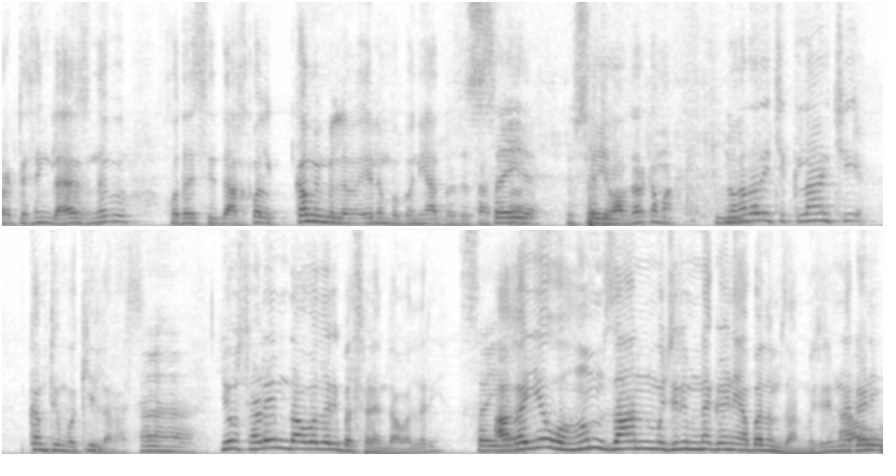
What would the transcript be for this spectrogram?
پریکټیسینګ لایرز نه وو خو د سید خپل کم علم په بنیاد به زه تاسو ته جواب درکم نو غواړم چې کلاینټ چې کم تیم وکیل لراسي یو سړی هم دا ولري بل سړی هم دا ولري هغه یو هم ځان مجرم نه غني بل هم ځان مجرم نه غني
